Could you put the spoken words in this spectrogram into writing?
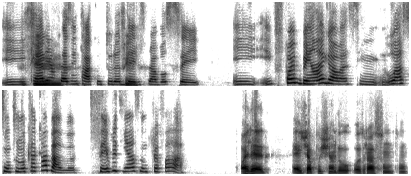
e Sim. querem apresentar a cultura Sim. deles pra você. E, e foi bem legal, assim. O assunto nunca acabava. Sempre tinha assunto pra falar. Olha, é, já puxando outro assunto,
